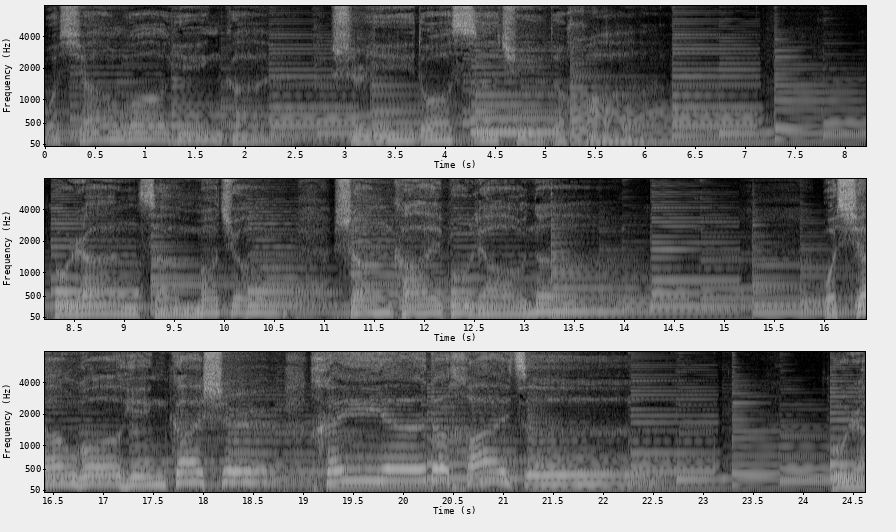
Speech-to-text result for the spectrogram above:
我想，我应该是一朵死去的花，不然怎么就盛开不了呢？我想，我应该是黑夜的孩子，不然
